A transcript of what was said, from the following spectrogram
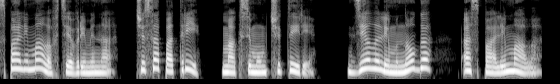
Спали мало в те времена, часа по три, максимум четыре. Делали много, а спали мало.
